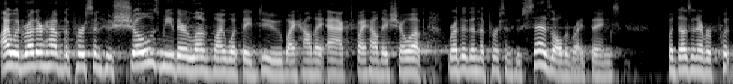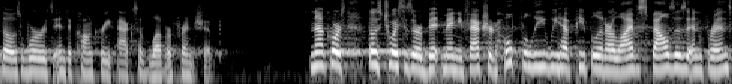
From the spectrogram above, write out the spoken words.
I would rather have the person who shows me their love by what they do, by how they act, by how they show up, rather than the person who says all the right things, but doesn't ever put those words into concrete acts of love or friendship. Now, of course, those choices are a bit manufactured. Hopefully, we have people in our lives, spouses and friends,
